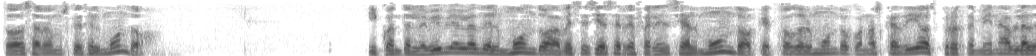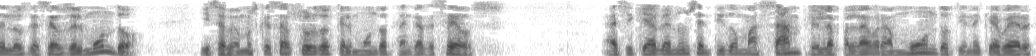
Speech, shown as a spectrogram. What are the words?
Todos sabemos que es el mundo. Y cuando la Biblia habla del mundo, a veces sí hace referencia al mundo, que todo el mundo conozca a Dios, pero también habla de los deseos del mundo. Y sabemos que es absurdo que el mundo tenga deseos. Así que habla en un sentido más amplio. La palabra mundo tiene que ver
